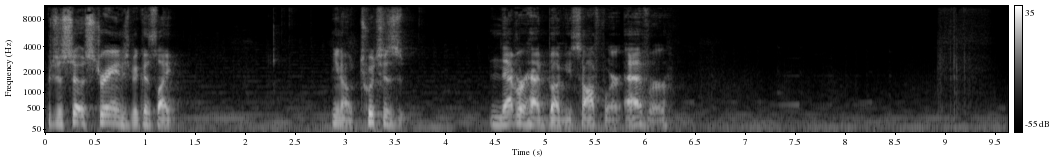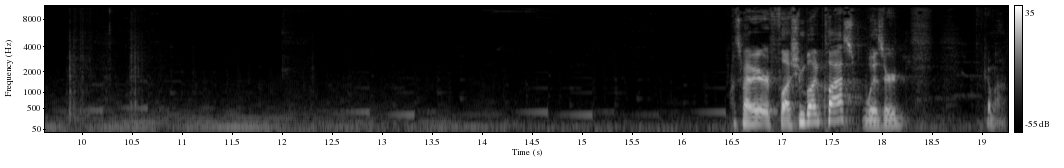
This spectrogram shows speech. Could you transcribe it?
Which is so strange because like you know, Twitch has never had buggy software ever. What's my favorite flesh and blood class? Wizard. Come on.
